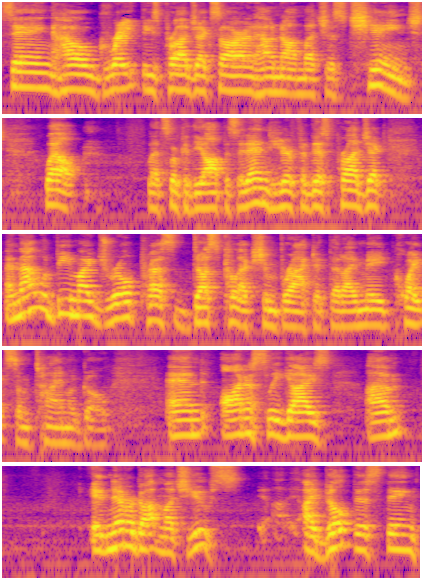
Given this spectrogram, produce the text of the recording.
saying how great these projects are and how not much has changed. Well, let's look at the opposite end here for this project, and that would be my drill press dust collection bracket that I made quite some time ago. And honestly, guys, um, it never got much use. I built this thing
